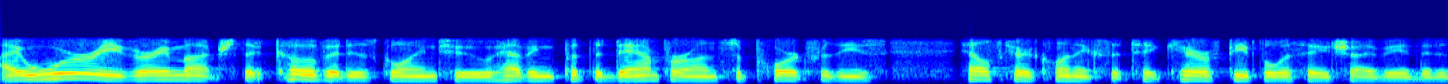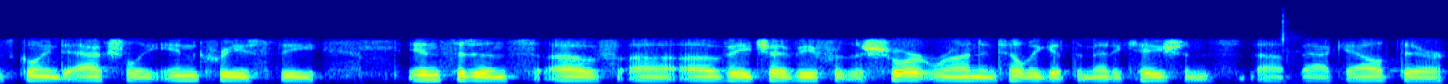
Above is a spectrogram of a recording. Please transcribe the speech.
I worry very much that COVID is going to, having put the damper on support for these healthcare clinics that take care of people with HIV, that it's going to actually increase the incidence of uh, of HIV for the short run until we get the medications uh, back out there.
